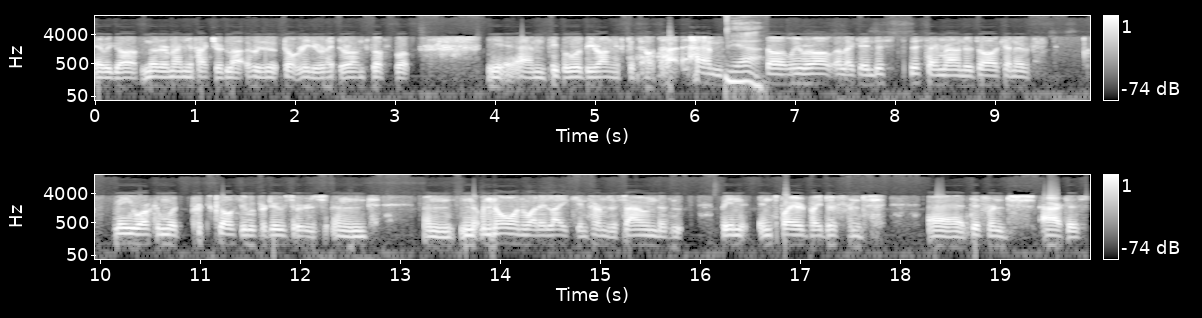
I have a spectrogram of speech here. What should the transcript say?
here we go, another manufactured lot who don't really write their own stuff, but. Yeah, um, people would be wrong if they thought that. Um, yeah. So we were all like in this this time around. It's all kind of me working with closely with producers and and knowing what I like in terms of sound and being inspired by different uh, different artists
